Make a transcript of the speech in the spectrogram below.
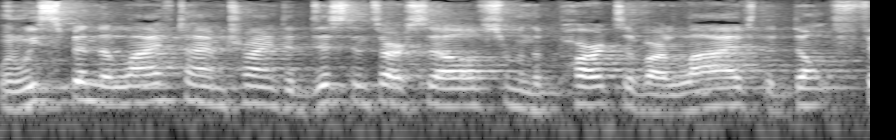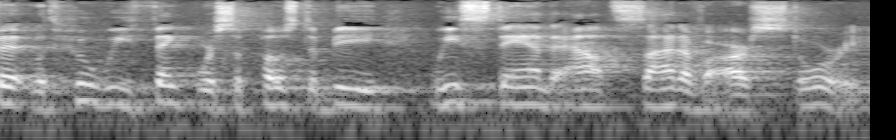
When we spend a lifetime trying to distance ourselves from the parts of our lives that don't fit with who we think we're supposed to be, we stand outside of our story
